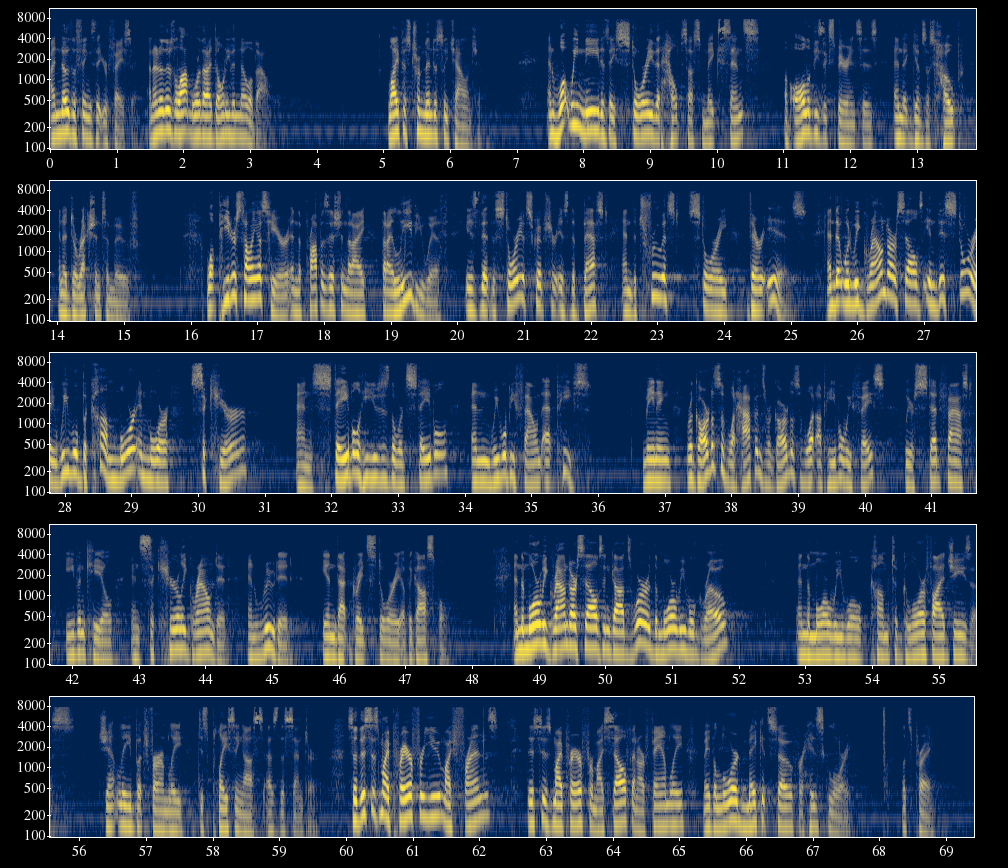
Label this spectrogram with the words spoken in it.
I know the things that you're facing. And I know there's a lot more that I don't even know about. Life is tremendously challenging. And what we need is a story that helps us make sense of all of these experiences and that gives us hope and a direction to move. What Peter's telling us here, and the proposition that I, that I leave you with, is that the story of Scripture is the best and the truest story there is. And that when we ground ourselves in this story, we will become more and more secure and stable. He uses the word stable, and we will be found at peace. Meaning, regardless of what happens, regardless of what upheaval we face, we are steadfast, even keel, and securely grounded and rooted in that great story of the gospel. And the more we ground ourselves in God's word, the more we will grow and the more we will come to glorify Jesus, gently but firmly displacing us as the center. So this is my prayer for you, my friends. This is my prayer for myself and our family. May the Lord make it so for His glory. Let's pray.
